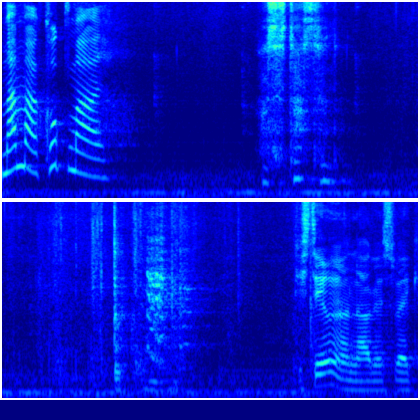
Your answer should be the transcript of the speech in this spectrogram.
Mama, guck mal. Was ist das denn? Die Stereoanlage ist weg.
